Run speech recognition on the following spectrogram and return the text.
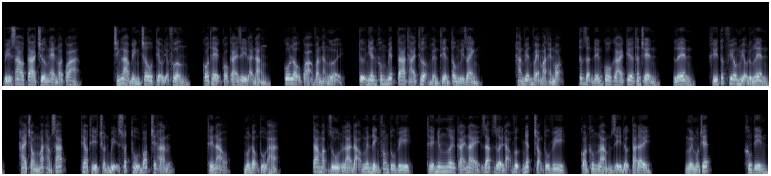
vì sao ta chưa nghe nói qua? Chính là bình châu tiểu địa phương, có thể có cái gì đại năng, cô lậu quả văn hạng người tự nhiên không biết ta thái thượng huyền thiên tông uy danh. Hàn viễn vẻ mặt hèn mọn, tức giận đến cô gái kia thân trên, lên, khí tức phiêu miểu đứng lên, hai tròng mắt hàm sát, theo thì chuẩn bị xuất thủ bóp chết hắn. Thế nào, muốn động thủ hạ ta mặc dù là đạo nguyên đỉnh phong tu vi, thế nhưng ngươi cái này rác rưởi đạo vực nhất trọng tu vi, còn không làm gì được ta đây. Ngươi muốn chết? Không tin.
